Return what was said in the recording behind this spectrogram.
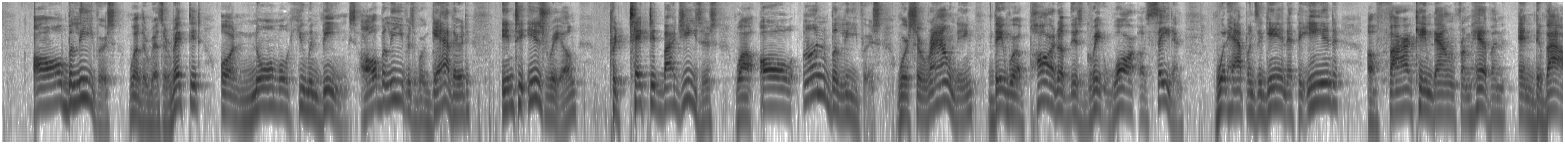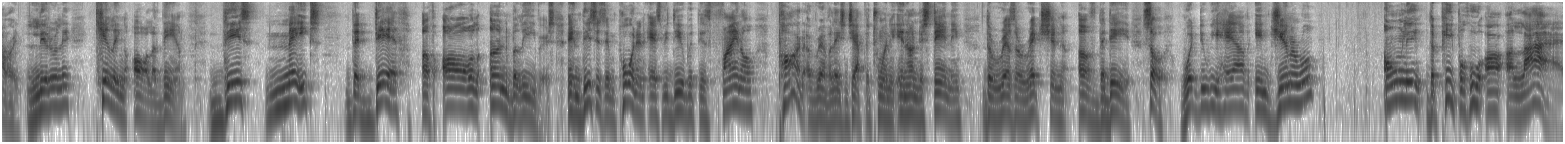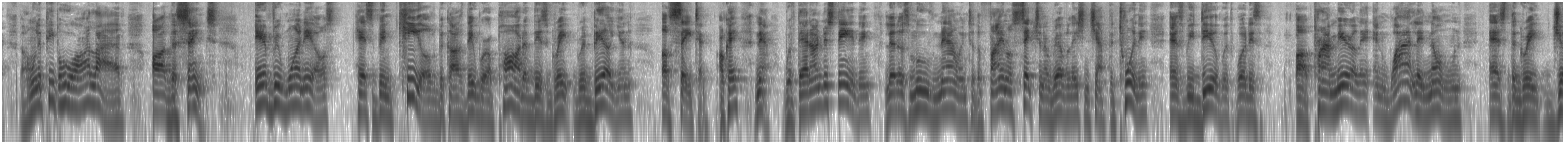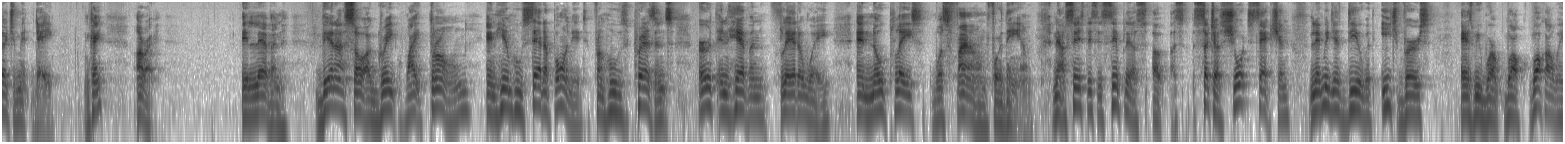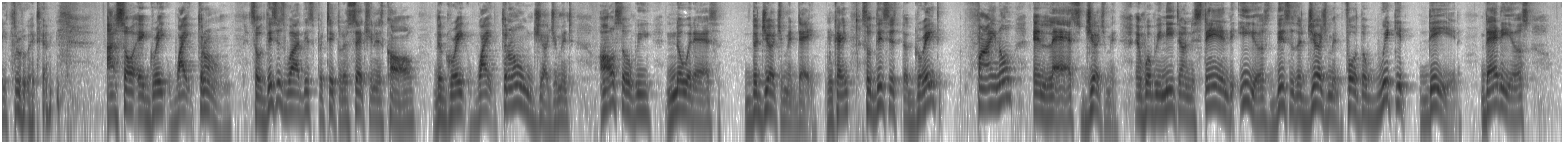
all believers, whether resurrected or normal human beings, all believers were gathered into Israel protected by Jesus, while all unbelievers were surrounding, they were a part of this great war of Satan. What happens again at the end? A fire came down from heaven and devoured, literally killing all of them. This makes the death of all unbelievers. And this is important as we deal with this final part of Revelation chapter 20 in understanding the resurrection of the dead. So, what do we have in general? Only the people who are alive, the only people who are alive are the saints. Everyone else has been killed because they were a part of this great rebellion of Satan. Okay? Now, with that understanding, let us move now into the final section of Revelation chapter 20 as we deal with what is uh, primarily and widely known as the Great Judgment Day. Okay? All right. 11. Then I saw a great white throne and him who sat upon it, from whose presence earth and heaven fled away, and no place was found for them. Now, since this is simply a, a, a, such a short section, let me just deal with each verse as we walk, walk, walk our way through it. I saw a great white throne. So, this is why this particular section is called the Great White Throne Judgment. Also, we know it as the Judgment Day. Okay, so this is the great final and last judgment. And what we need to understand is this is a judgment for the wicked dead. That is,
